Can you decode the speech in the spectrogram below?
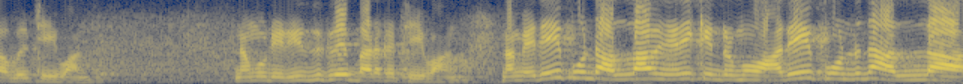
கபுல் செய்வான். நம்முடைய ரிசுகளை பறக்க செய்வான். நாம் எதே போன்று அல்லாஹ் நினைக்கின்றோமோ அதே போன்று தான் அல்லாஹ்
